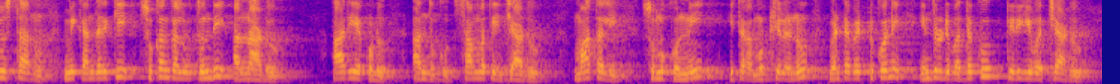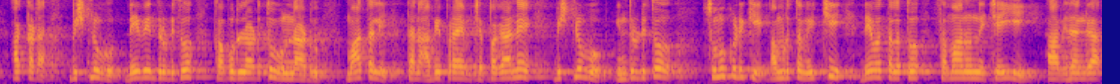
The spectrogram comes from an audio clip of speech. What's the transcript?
చూస్తాను. మీకందరికీ సుఖం కలుగుతుంది అన్నాడు. ఆర్యకుడు అందుకు సమ్మతించాడు. మాతలి సుముకుణ్ణి ఇతర ముఖ్యులను వెంటబెట్టుకొని ఇంద్రుడి వద్దకు తిరిగి వచ్చాడు. అక్కడ విష్ణువు దేవేంద్రుడితో కబుర్లాడుతూ ఉన్నాడు. మాతలి తన అభిప్రాయం చెప్పగానే విష్ణువు ఇంద్రుడితో సుముకుడికి అమృతం ఇచ్చి దేవతలతో సమానుణ్ణి చెయ్యి. ఆ విధంగా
